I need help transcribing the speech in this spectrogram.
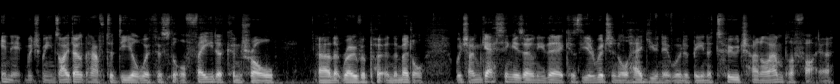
in it, which means I don't have to deal with this little fader control uh, that Rover put in the middle, which I'm guessing is only there because the original head unit would have been a two channel amplifier.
